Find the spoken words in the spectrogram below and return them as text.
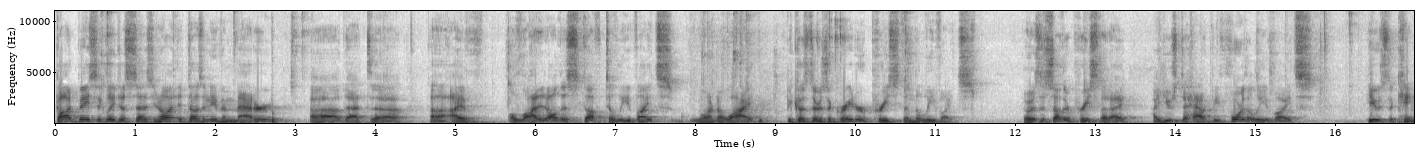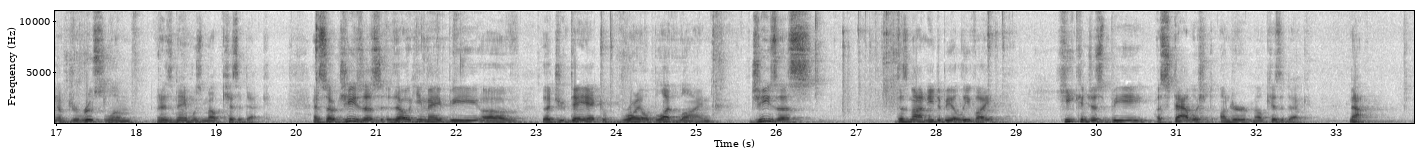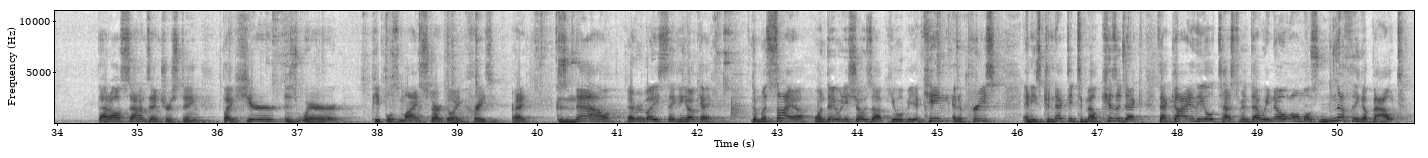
God basically just says, you know what, it doesn't even matter uh, that uh, uh, I've allotted all this stuff to Levites. You want to know why? Because there's a greater priest than the Levites. There was this other priest that I, I used to have before the Levites. He was the king of Jerusalem, and his name was Melchizedek. And so Jesus, though he may be of the Judaic royal bloodline, Jesus does not need to be a Levite. He can just be established under Melchizedek. Now, that all sounds interesting, but here is where people's minds start going crazy, right? Because now everybody's thinking, okay, the Messiah, one day when he shows up, he will be a king and a priest, and he's connected to Melchizedek, that guy in the Old Testament that we know almost nothing about.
